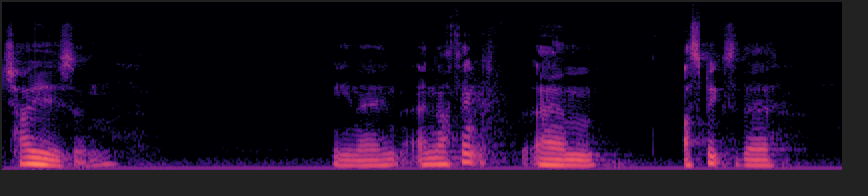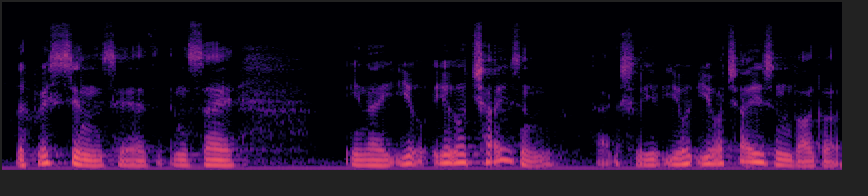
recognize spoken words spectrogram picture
chosen, you know, and, and I think um, I speak to the the Christians here and say, you know, you, you're chosen, actually. You're, you are chosen by God.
